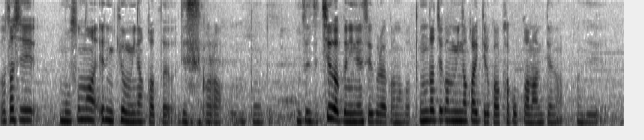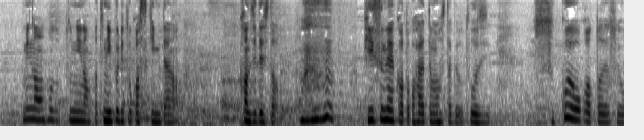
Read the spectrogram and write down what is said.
私もうそんな絵に興味なかったですからもともと。全然中学2年生ぐらいかなんか友達がみんな描いてるから描こうかなみたいな感じで。みんな本当になんかテニプリとか好きみたいな感じでした。ピースメーカーとか流行ってましたけど当時。すっごい多かったですよ。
